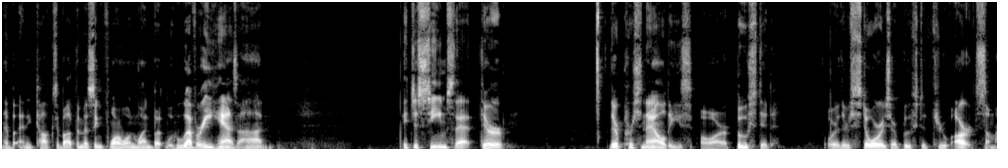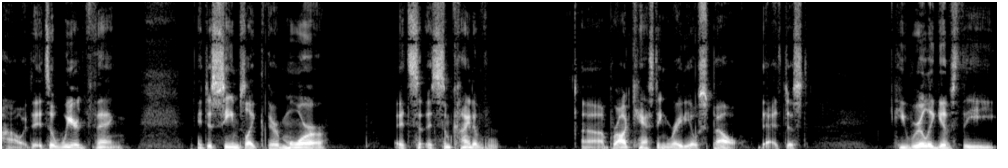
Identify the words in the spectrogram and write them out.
and he talks about the missing 411. But whoever he has on, it just seems that their their personalities are boosted, or their stories are boosted through art somehow. It's a weird thing. It just seems like they're more. It's it's some kind of uh, broadcasting radio spell. It's just he really gives the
